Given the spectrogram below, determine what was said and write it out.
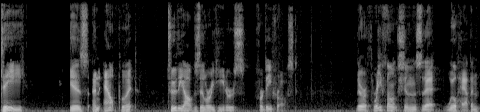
D is an output to the auxiliary heaters for defrost. There are three functions that will happen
